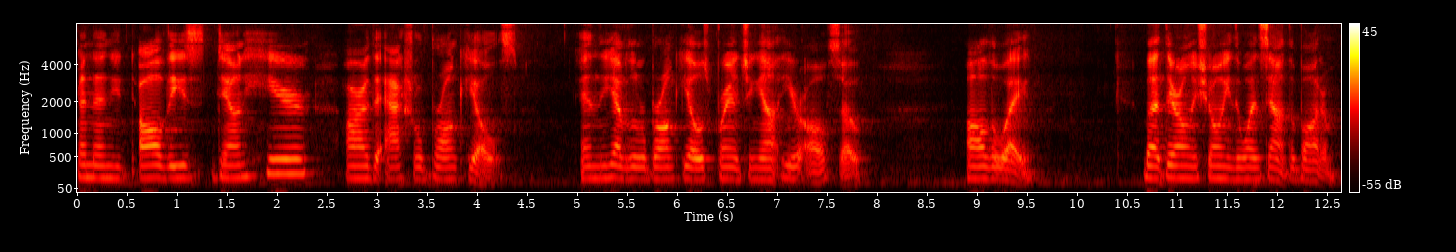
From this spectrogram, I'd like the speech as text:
And then you, all these down here are the actual bronchioles. And you have little bronchioles branching out here also, all the way. But they're only showing the ones down at the bottom.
